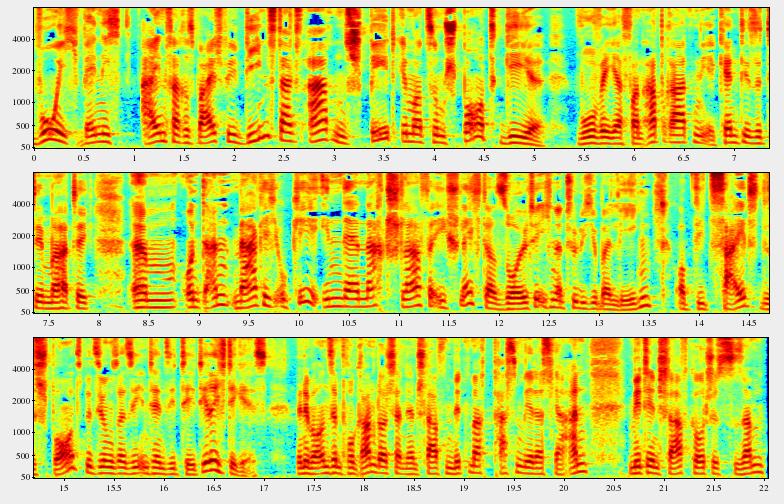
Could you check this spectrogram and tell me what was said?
wo ich, wenn ich einfaches Beispiel dienstags abends spät immer zum Sport gehe, wo wir ja von abraten, ihr kennt diese Thematik, ähm, und dann merke ich, okay, in der Nacht schlafe ich schlechter, sollte ich natürlich überlegen, ob die Zeit des Sports die Intensität die richtige ist. Wenn ihr bei uns im Programm Deutschland den Schlafen mitmacht, passen wir das ja an mit den Schlafcoaches zusammen.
